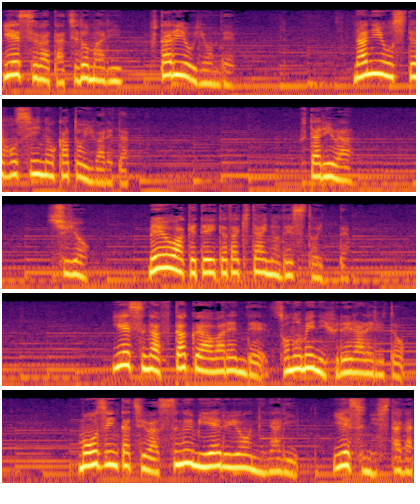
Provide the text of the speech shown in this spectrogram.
イエスは立ち止まり二人を呼んで何をしてほしいのかと言われた。二人は「主よ目を開けていただきたいのです」と言ったイエスが深く憐れんでその目に触れられると盲人たちはすぐ見えるようになりイエスに従った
